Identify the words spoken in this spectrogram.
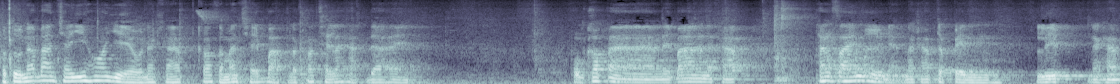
ประตูหน้าบ้านใช้ยี่ห้อเยลนะครับ ก็สามารถใช้บัตรแล้วก็ใช้รหัสได้ ผมเข้ามาในบ้านแล้วนะครับ ทางซ้ายมือเนี่ยนะครับจะเป็นลิฟต์นะครับ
